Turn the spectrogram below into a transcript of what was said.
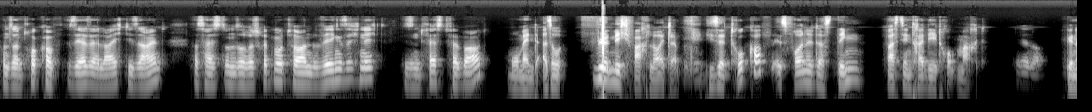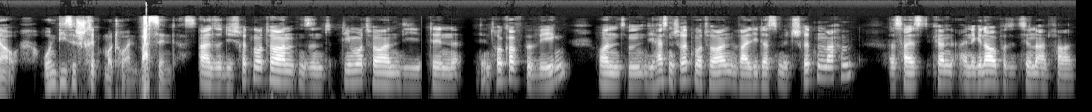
unseren Druckkopf sehr, sehr leicht designt. Das heißt, unsere Schrittmotoren bewegen sich nicht, die sind fest verbaut. Moment, also für Nichtfachleute. Dieser Druckkopf ist vorne das Ding, was den 3D-Druck macht. Genau. Genau. Und diese Schrittmotoren, was sind das? Also die Schrittmotoren sind die Motoren, die den, den Druckkopf bewegen. Und ähm, die heißen Schrittmotoren, weil die das mit Schritten machen. Das heißt, die können eine genaue Position anfahren.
